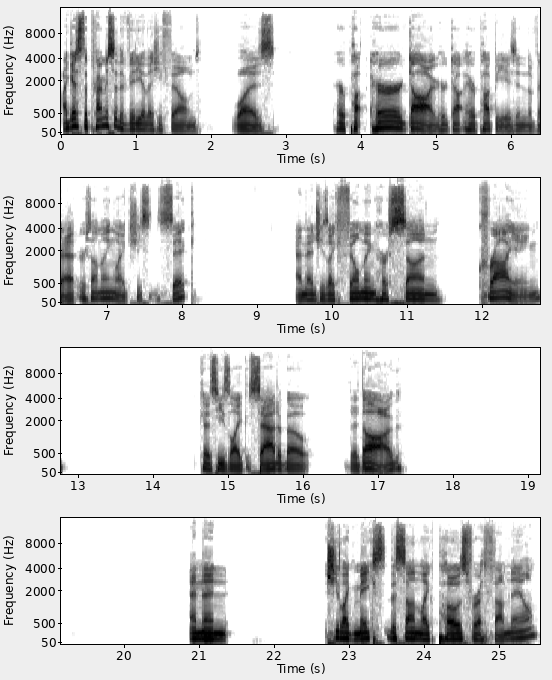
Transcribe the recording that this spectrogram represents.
I guess, the premise of the video that she filmed was her pu- her dog, her do- her puppy, is in the vet or something. Like she's sick, and then she's like filming her son crying because he's like sad about the dog. And then she like makes the son like pose for a thumbnail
